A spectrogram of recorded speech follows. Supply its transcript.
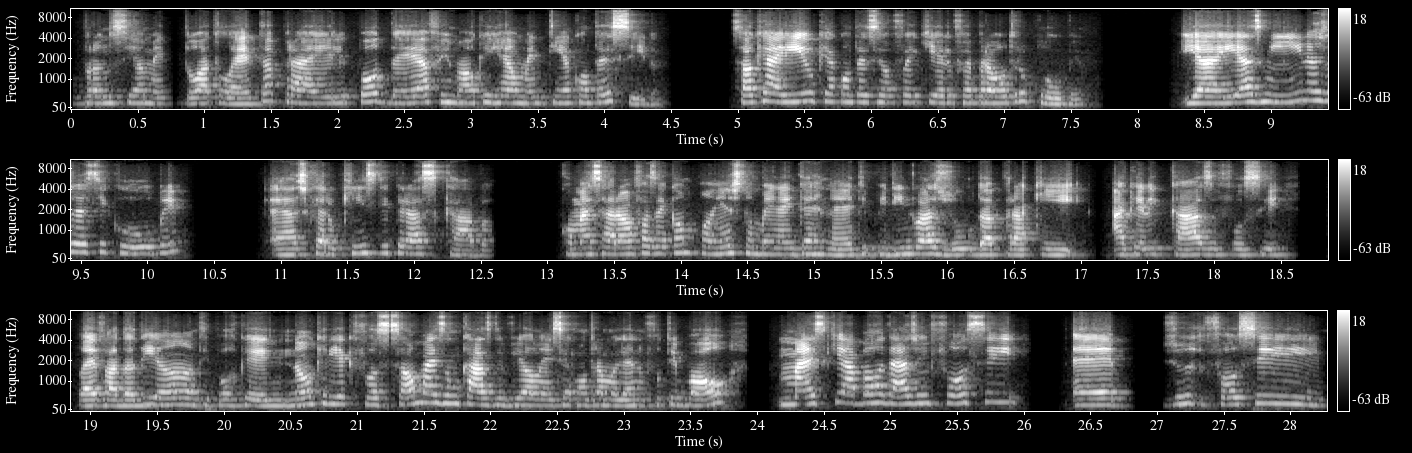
o pronunciamento do atleta para ele poder afirmar o que realmente tinha acontecido. Só que aí o que aconteceu foi que ele foi para outro clube. E aí as meninas desse clube, é, acho que era o 15 de Piracicaba, começaram a fazer campanhas também na internet pedindo ajuda para que aquele caso fosse levado adiante, porque não queria que fosse só mais um caso de violência contra a mulher no futebol, mas que a abordagem fosse é, fosse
